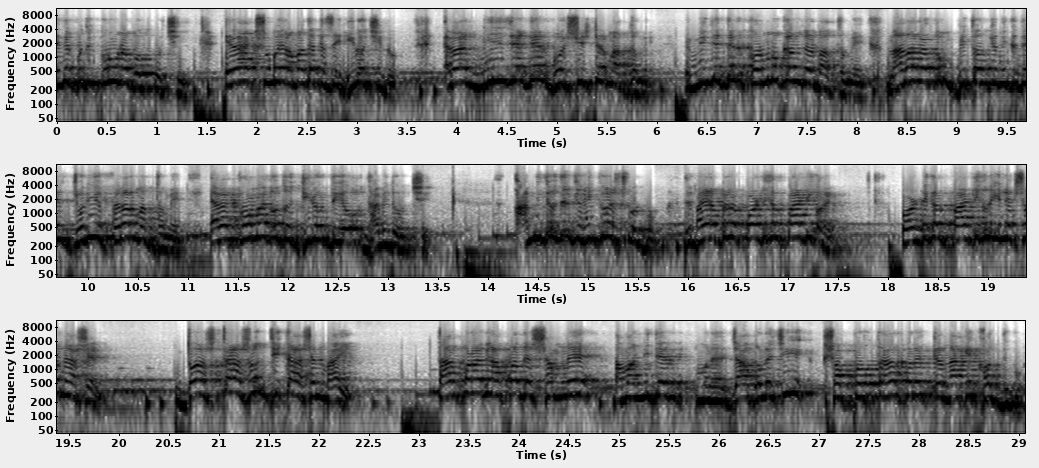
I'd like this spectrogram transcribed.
এদের প্রতি করুণা বোধ করছি। এরা এক সময় আমাদের কাছে হিরো ছিল। এরা নিজেদের বৈশিষ্ট্যের মাধ্যমে নিজেদের কর্মকাণ্ডের মাধ্যমে, নানা রকম বিতর্কে নিজেদের জড়িয়ে ফেলার মাধ্যমে এরা ক্রমাগত জিরোর দিকে ধাবিত হচ্ছে। আমি তো ওদেরকে রিকোয়েস্ট করব যে, ভাই, আপনারা পলিটিক্যাল পার্টি করেন। পলিটিক্যাল পার্টি করে ইলেকশনে আসেন। দশটা আসন জিতে আসেন ভাই। তারপর আমি আপনাদের সামনে আমার নিজের মানে যা বলেছি, সব প্রত্যাহার করে নাকে খত দিব।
